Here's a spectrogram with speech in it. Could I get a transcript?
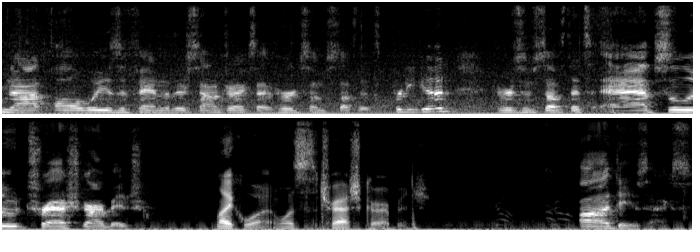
not always a fan of their soundtracks. I've heard some stuff that's pretty good. I've heard some stuff that's absolute trash garbage. like what? What's the trash garbage? Uh, Deus Ex.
